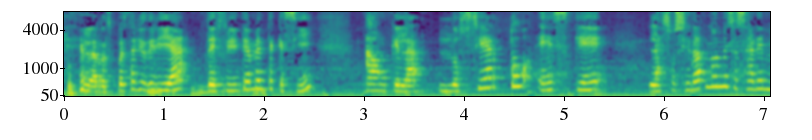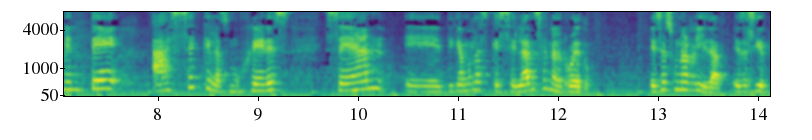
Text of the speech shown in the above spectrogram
en la respuesta, yo diría definitivamente que sí, aunque la, lo cierto es que la sociedad no necesariamente hace que las mujeres sean, eh, digamos, las que se lancen al ruedo. Esa es una realidad. Es decir,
